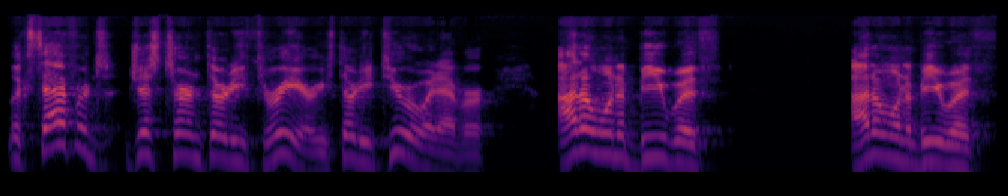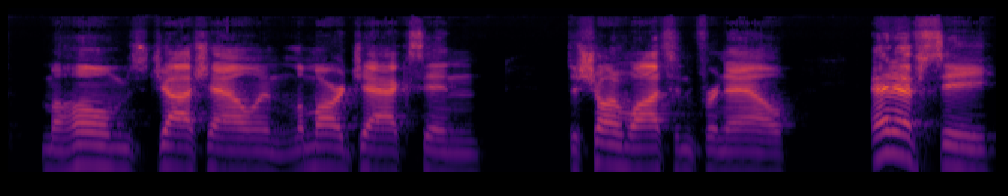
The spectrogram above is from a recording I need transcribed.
look, Stafford's just turned 33 or he's 32 or whatever. I don't want to be with I don't want to be with Mahomes, Josh Allen, Lamar Jackson, Deshaun Watson for now. NFC,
